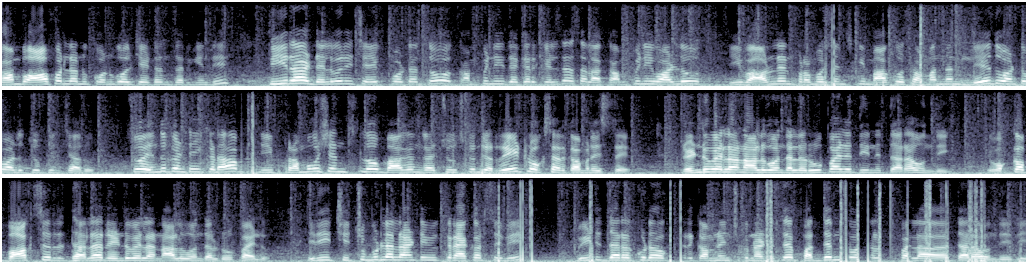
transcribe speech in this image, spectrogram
కాంబో ఆఫర్లను కొనుగోలు చేయడం జరిగింది. తీరా డెలివరీ చేయకపోవడంతో కంపెనీ దగ్గరికి వెళ్తే అసలు ఆ కంపెనీ వాళ్ళు ఈ ఆన్లైన్ ప్రమోషన్స్కి మాకు సంబంధం లేదు అంటూ వాళ్ళు చూపించారు. సో ఎందుకంటే ఇక్కడ ఈ ప్రమోషన్స్లో భాగంగా చూసుకుంటే రేట్లు ఒకసారి గమనిస్తే రెండు వేల నాలుగు వందల రూపాయలు దీని ధర ఉంది. ఒక్క బాక్స్ ధర రెండు వేల నాలుగు వందల రూపాయలు. ఇది చిచ్చుబుడ్ల లాంటివి క్రాకర్స్ ఇవి. వీటి ధర కూడా ఒకసారి గమనించుకున్నట్టయితే పద్దెనిమిది వందల రూపాయల ధర ఉంది ఇది.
